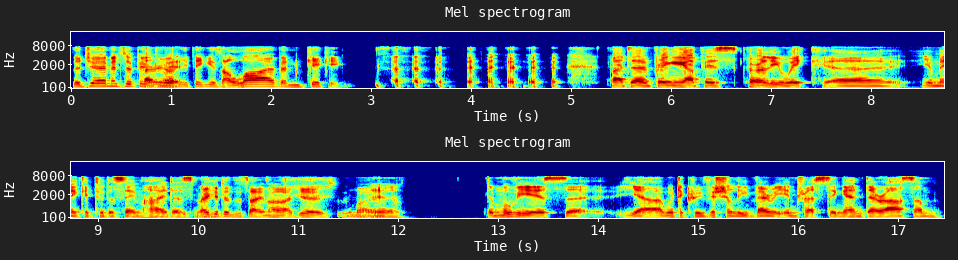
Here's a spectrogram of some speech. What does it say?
The German superiority thing is alive and kicking. But uh, bringing up his curly wig, uh, you make it to the same height as me. Make it to the same height, yes. My... Yeah. The movie is, uh, yeah, I would agree, visually very interesting, and there are some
